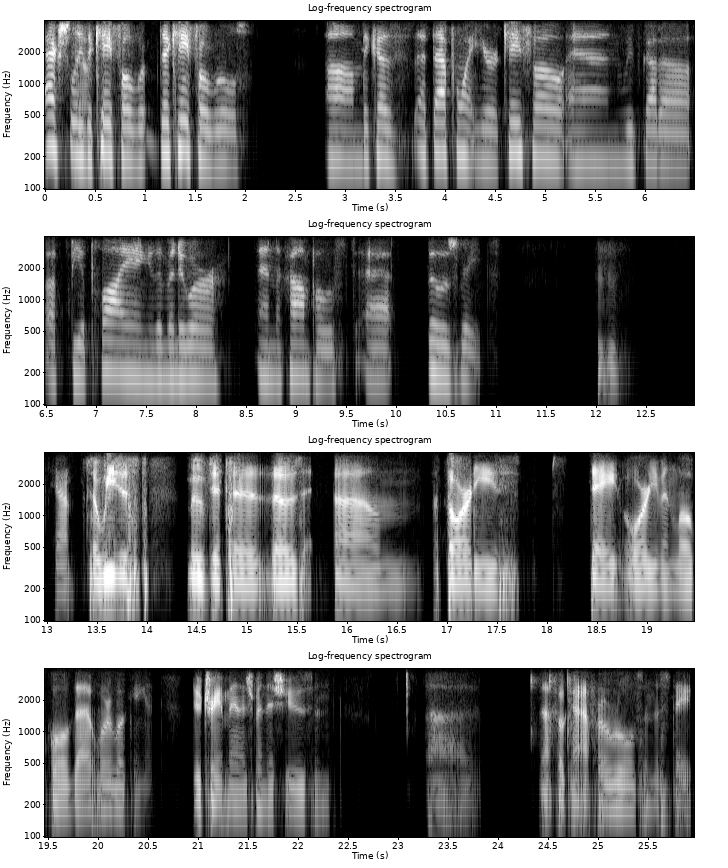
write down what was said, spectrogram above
Actually, Yeah. the CAFO, ru- the CAFO rules. Um, because at that point, you're a CAFO and we've got to uh, be applying the manure and the compost at those rates. Mhm. Yeah, so we just moved it to those um, authorities, state or even local, that were looking at nutrient management issues and uh, FOCAFRO rules in the state.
